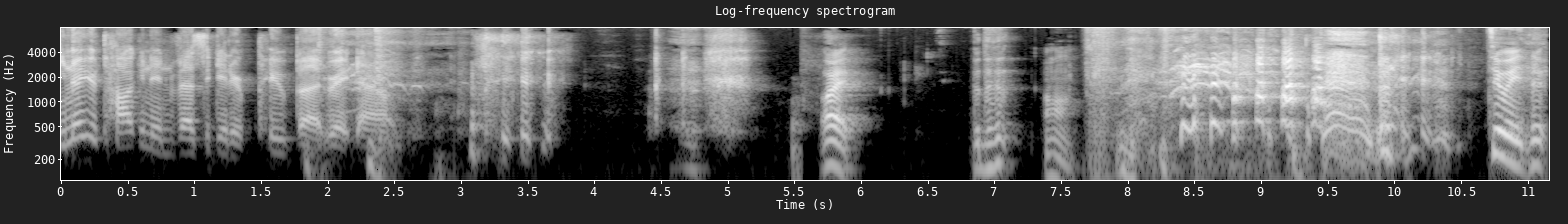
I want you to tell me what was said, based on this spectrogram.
You know you're talking to investigator poop butt right now. All right. But the, oh. Toohey, the,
